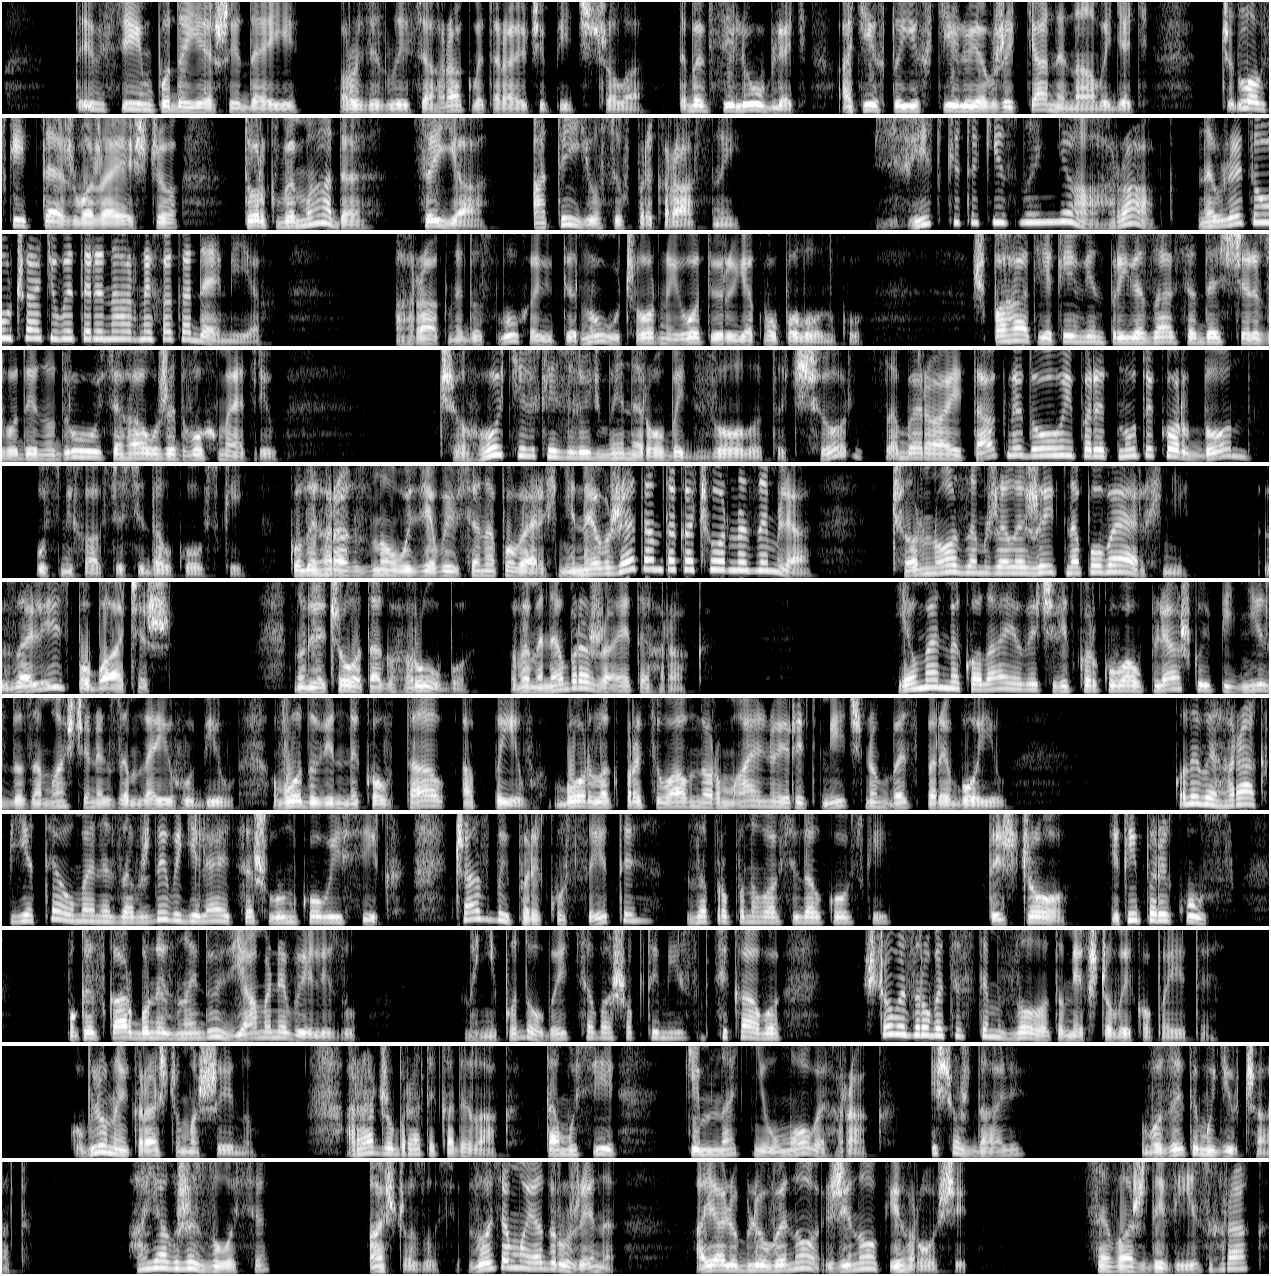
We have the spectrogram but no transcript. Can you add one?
Ти всім подаєш ідеї, розізлився грак, витираючи піч чола. Тебе всі люблять, а ті, хто їх втілює в життя, ненавидять. Чудловський теж вважає, що Торквемада це я, а ти Йосиф Прекрасний. Звідки такі знання, грак? Невже це вчать у ветеринарних академіях? Грак не дослухав і пірнув у чорний отвір, як в ополонку. Шпагат, яким він прив'язався десь через годину другу, сягав уже двох метрів. Чого тільки з людьми не робить золото? Чорт забирай, так недовго й перетнути кордон, усміхався Сідалковський. Коли грак знову з'явився на поверхні. Невже там така чорна земля? Чорнозем же лежить на поверхні. Залізь, побачиш. Ну для чого так грубо? Ви мене ображаєте, грак. Явмен Миколайович відкоркував пляшку і підніс до замащених землею губів. Воду він не ковтав, а пив. Борлак працював нормально і ритмічно, без перебоїв. Коли ви грак п'єте, у мене завжди виділяється шлунковий сік. Час би й перекусити, запропонував Сідалковський. Ти що? Який перекус? Поки скарбу не знайду, з ями не вилізу. Мені подобається ваш оптимізм. Цікаво, що ви зробите з тим золотом, якщо викопаєте? Куплю найкращу машину. Раджу брати кадилак. Там усі кімнатні умови грак. І що ж далі? Возитиму дівчат. А як же Зося? А що Зося? Зося моя дружина. А я люблю вино, жінок і гроші. Це ваш девіз, грак?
